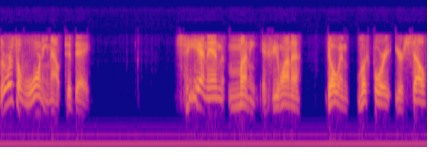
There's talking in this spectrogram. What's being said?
there was a warning out today. CNN Money, if you want to go and look for it yourself.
